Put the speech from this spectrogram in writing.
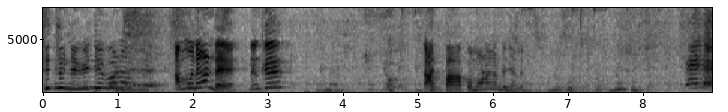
ചിത്തുന്റെ വീട്ടിൽ പോണ? അമ്മൂനെ കണ്ടേ? നിനക്ക്? ആ, പാപ്പ മോണെ കണ്ടു ഞങ്ങൾ വേണ്ടേ?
